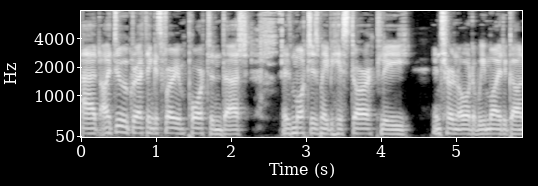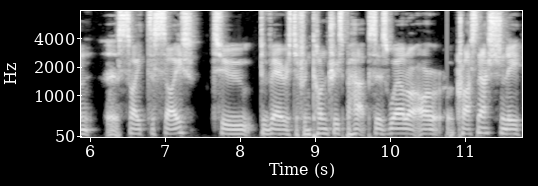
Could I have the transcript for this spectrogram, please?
And I do agree. I think it's very important that as much as maybe historically internal audit, we might have gone uh, site to site to to various different countries perhaps as well or, or cross nationally.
